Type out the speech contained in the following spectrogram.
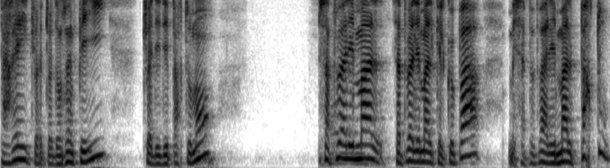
pareil, tu as, tu as dans un pays, tu as des départements, ça peut aller mal, ça peut aller mal quelque part, mais ça peut pas aller mal partout.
